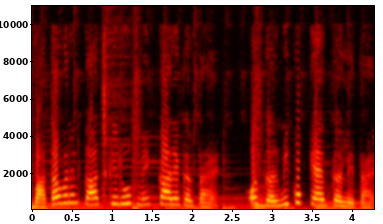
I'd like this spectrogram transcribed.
वातावरण कांच के रूप में कार्य करता है और गर्मी को कैद कर लेता है।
